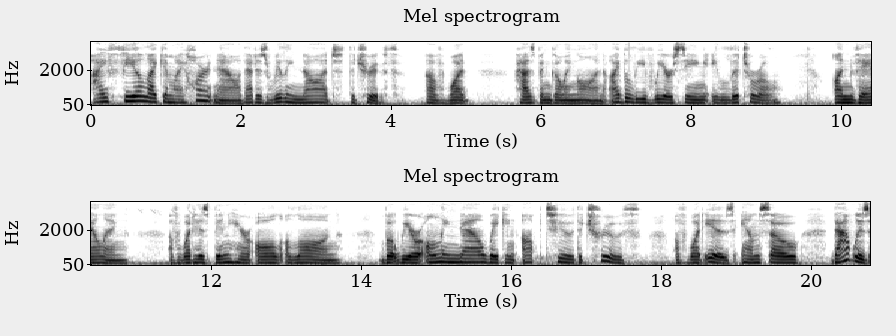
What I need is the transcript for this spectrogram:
I feel like in my heart now that is really not the truth of what has been going on. I believe we are seeing a literal unveiling of what has been here all along, but we are only now waking up to the truth of what is. And so that was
